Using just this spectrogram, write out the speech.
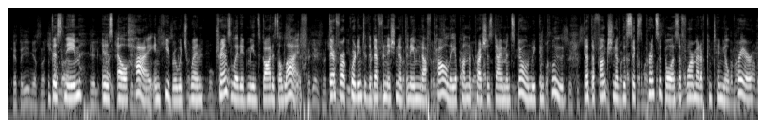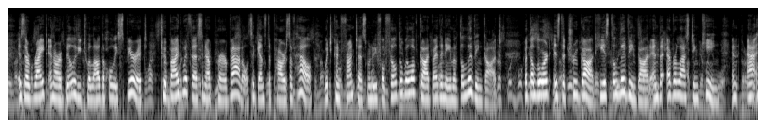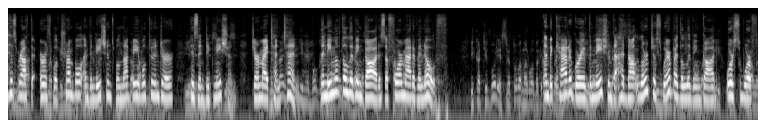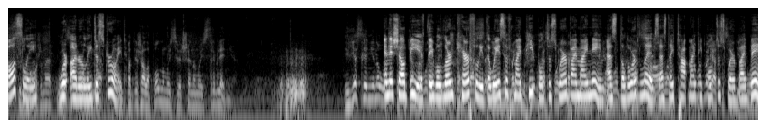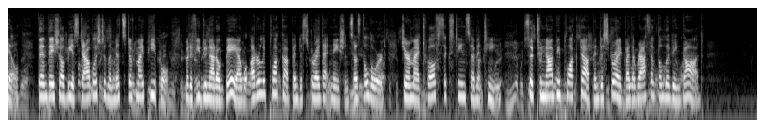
this name is El Hai in Hebrew, which, when translated, means God is alive. Therefore, according to the definition of the name Naphtali upon the precious diamond stone, we conclude that the function of the sixth principle as a format of continual prayer is our right and our ability to allow the Holy Spirit to abide with us in our prayer battles against the powers of hell, which confront us when we fulfill the will of God by the name of the living God. But the Lord is the true God, He is the living God and the everlasting King, and at at his wrath the earth will tremble, and the nations will not be able to endure his indignation. Jeremiah 10:10. The name of the living God is a format of an oath. And the category of the nation that had not learned to swear by the living God or swore falsely were utterly destroyed. And it shall be, if they will learn carefully the ways of my people to swear by my name, as the Lord lives, as they taught my people to swear by Baal, then they shall be established in the midst of my people. But if you do not obey, I will utterly pluck up and destroy that nation, says the Lord. Jeremiah 12, 16, 17. So to not be plucked up and destroyed by the wrath of the living God,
